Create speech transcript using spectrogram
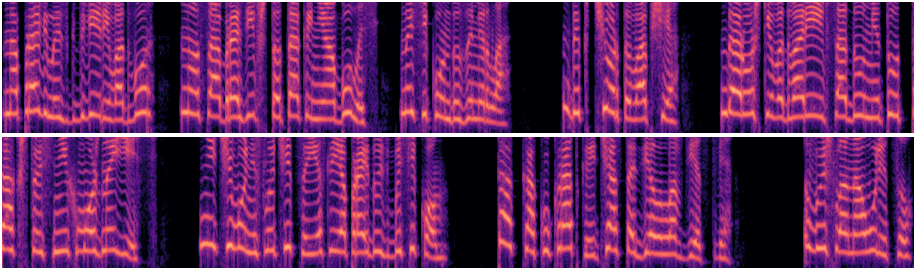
направилась к двери во двор, но, сообразив, что так и не обулась, на секунду замерла. «Да к черту вообще! Дорожки во дворе и в саду метут так, что с них можно есть. Ничего не случится, если я пройдусь босиком. Так, как украдкой часто делала в детстве. Вышла на улицу,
